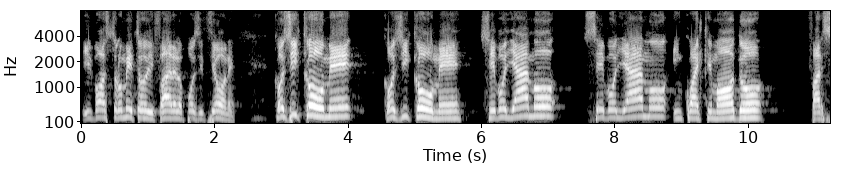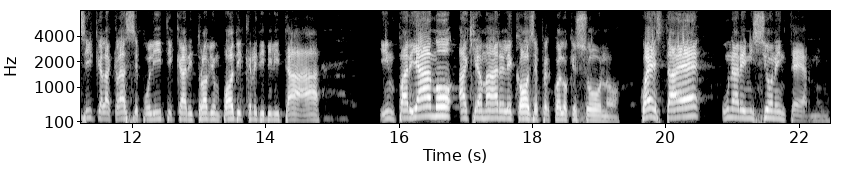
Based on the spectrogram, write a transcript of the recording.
il vostro metodo di fare l'opposizione. Così come, così come se vogliamo, se vogliamo in qualche modo far sì che la classe politica ritrovi un po' di credibilità, impariamo a chiamare le cose per quello che sono. Questa è una remissione in termini.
